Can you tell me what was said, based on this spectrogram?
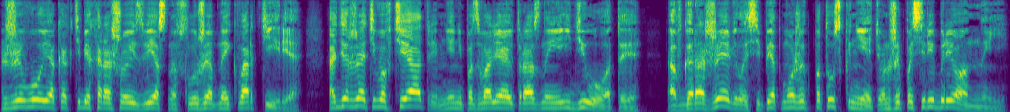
«Живу я, как тебе хорошо известно, в служебной квартире, а держать его в театре мне не позволяют разные идиоты. А в гараже велосипед может потускнеть, он же посеребренный».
